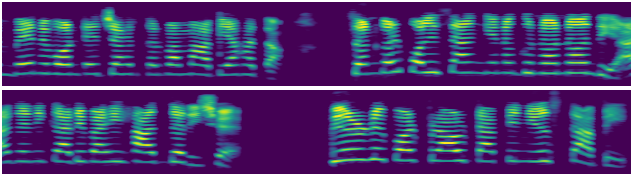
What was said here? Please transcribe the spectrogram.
એમ બેને વોન્ટેડ જાહેર કરવામાં આવ્યા હતા. સોનગઢ પોલીસે અંગેનો ગુનો નોંધી આગળની કાર્યવાહી હાથ ધરી છે. Bureau report proud Tapi news Tapi.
